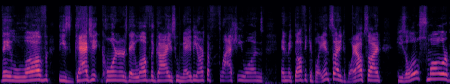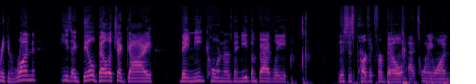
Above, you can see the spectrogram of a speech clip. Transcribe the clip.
They love these gadget corners. They love the guys who maybe aren't the flashy ones. And McDuffie can play inside, he can play outside. He's a little smaller, but he can run. He's a Bill Belichick guy. They need corners, they need them badly. This is perfect for Bill at 21.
